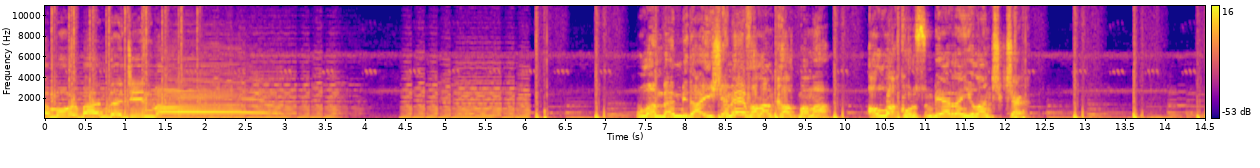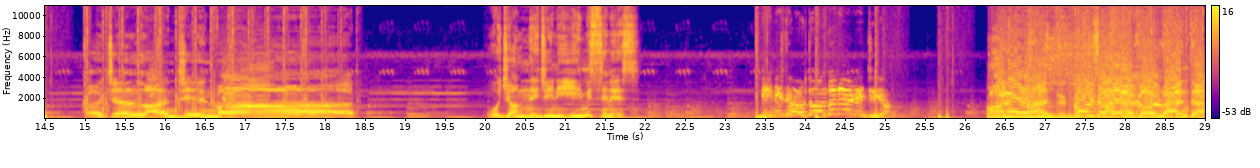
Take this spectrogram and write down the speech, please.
Allah'ım ormanda cin var. Ulan ben bir daha işemeye falan kalkmam ha. Allah korusun bir yerden yılan çıkacak. Kaçın lan cin var. Hocam ne cini iyi misiniz? Beni gördü ondan öyle diyor. Ulan kocaya kor bende.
